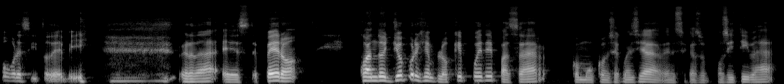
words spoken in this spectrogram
pobrecito de mí, ¿verdad? Este, pero cuando yo, por ejemplo, ¿qué puede pasar como consecuencia, en este caso positiva,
